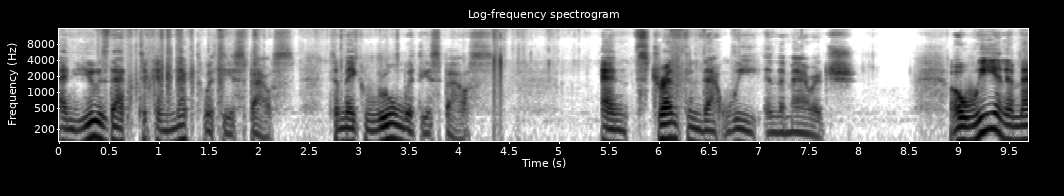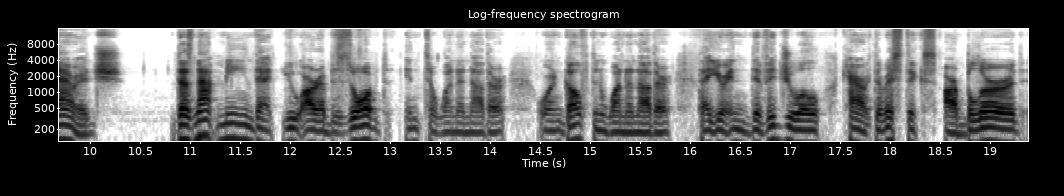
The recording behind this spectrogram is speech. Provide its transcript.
and use that to connect with your spouse, to make room with your spouse, and strengthen that we in the marriage. A we in a marriage does not mean that you are absorbed into one another or engulfed in one another, that your individual characteristics are blurred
